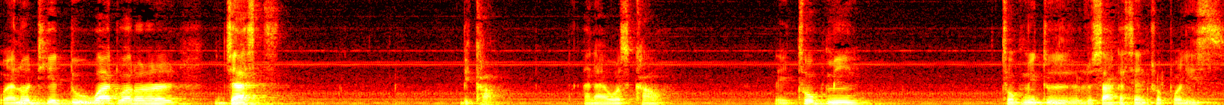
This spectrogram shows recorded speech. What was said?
We are not here to what, what, what, what. Just be calm. And I was calm. They took me took me to Lusaka Central Police.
